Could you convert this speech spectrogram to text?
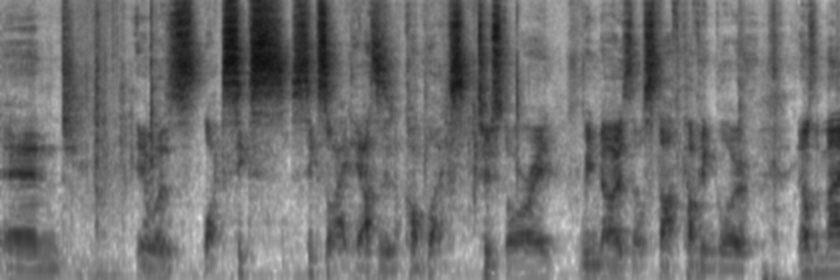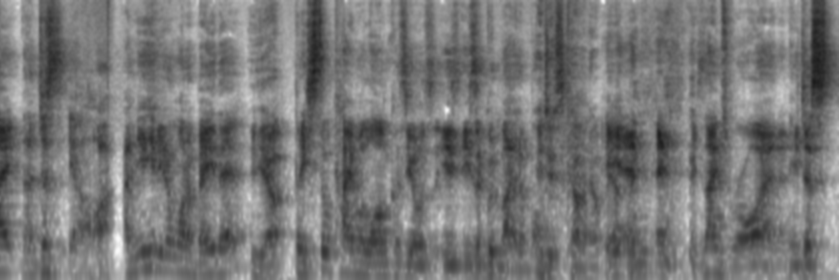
and it was like six six or eight houses in a complex, two story windows. They were stuffed, covered in glue. And I was the mate that just yeah, I knew he didn't want to be there, yeah. but he still came along because he was he's, he's a good mate of mine. You just come and help out. and and his name's Ryan, and he just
